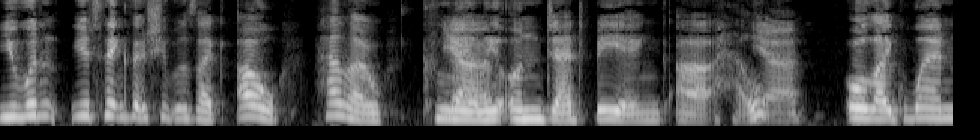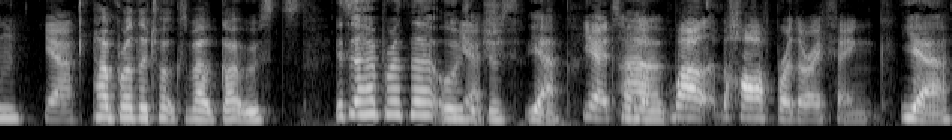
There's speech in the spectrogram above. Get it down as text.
You wouldn't. You'd think that she was like, oh, hello, clearly undead being. Uh, help. Yeah. Or like when yeah. her brother talks about ghosts. Is it her brother or is Yeah, it just yeah? Yeah, it's her, Uh, well, half brother, I think. Yeah,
